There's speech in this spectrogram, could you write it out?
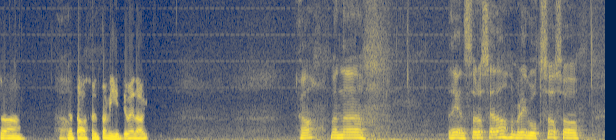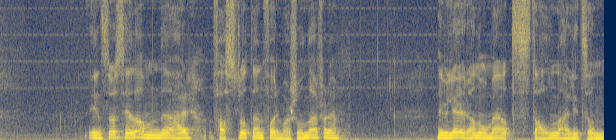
Så det tas vel på video i dag. Ja, men eh, det gjenstår å se, da. Det blir godset, og så det gjenstår å se da om det er fastslått den formasjonen der. For det, det vil jo gjøre noe med at stallen er litt sånn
